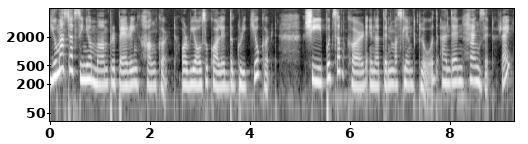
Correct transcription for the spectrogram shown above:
You must have seen your mom preparing hung curd, or we also call it the Greek yogurt. She puts some curd in a thin muslin cloth and then hangs it, right?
